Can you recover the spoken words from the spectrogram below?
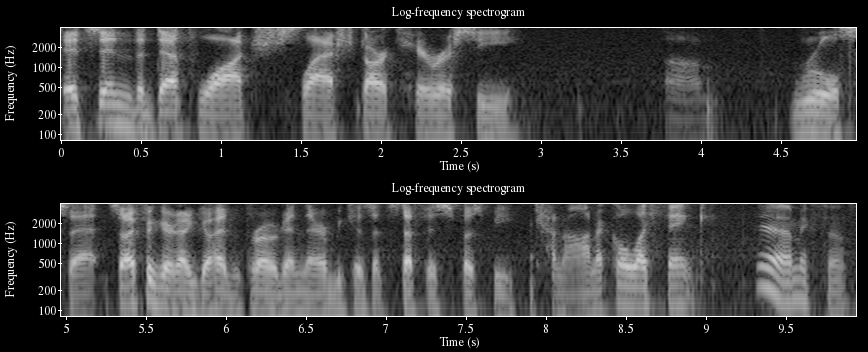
It's in the Death Watch slash Dark Heresy um, rule set. So I figured I'd go ahead and throw it in there because that stuff is supposed to be canonical. I think. Yeah, that makes sense.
